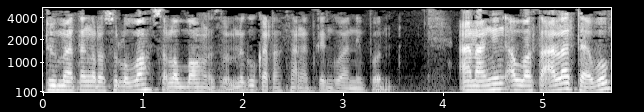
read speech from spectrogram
dumateng Rasulullah sallallahu alaihi wasallam niku kata sangat gangguanipun. Ananging Allah taala dawuh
